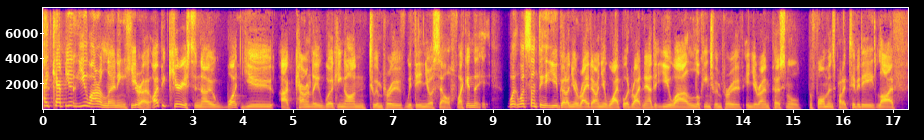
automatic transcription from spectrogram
hey, Cap, you, you are a learning hero. I'd be curious to know what you are currently working on to improve within yourself. Like in the what, what's something that you've got on your radar on your whiteboard right now that you are looking to improve in your own personal performance, productivity, life,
